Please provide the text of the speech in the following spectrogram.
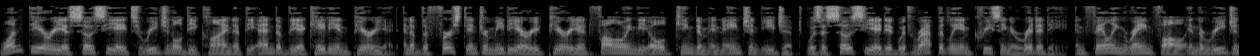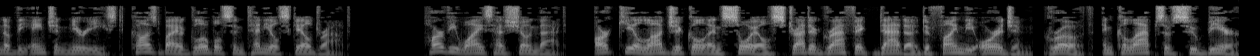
One theory associates regional decline at the end of the Akkadian period and of the first intermediary period following the Old Kingdom in ancient Egypt was associated with rapidly increasing aridity, and failing rainfall in the region of the ancient Near East, caused by a global centennial scale drought. Harvey Weiss has shown that Archaeological and soil stratigraphic data define the origin, growth, and collapse of Subir,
